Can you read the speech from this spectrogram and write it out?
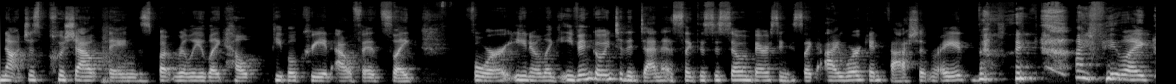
not just push out things but really like help people create outfits like for you know like even going to the dentist like this is so embarrassing because like i work in fashion right? But like i'd be like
